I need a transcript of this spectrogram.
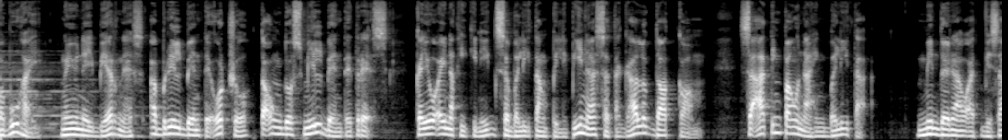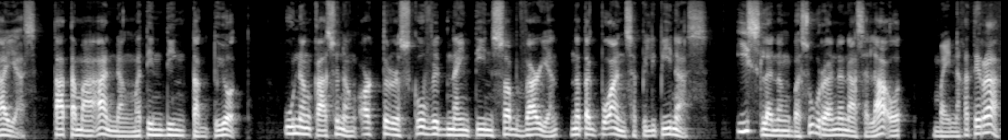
Mabuhay! Ngayon ay Biyernes, Abril 28, taong 2023. Kayo ay nakikinig sa Balitang Pilipinas sa Tagalog.com. Sa ating pangunahing balita, Mindanao at Visayas tatamaan ng matinding tagtuyot. Unang kaso ng Arcturus COVID-19 subvariant na tagpuan sa Pilipinas. Isla ng basura na nasa laot, may nakatira.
